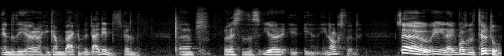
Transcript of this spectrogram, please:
End of the year, I can come back, and I did spend uh, the rest of the year in, in, in, Oxford. So you know, it wasn't a total.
